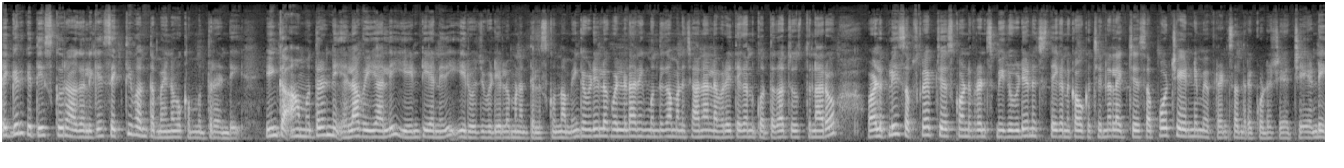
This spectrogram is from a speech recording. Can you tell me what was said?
దగ్గరికి తీసుకురాగలిగే శక్తివంతమైన ఒక ముద్ర అండి. ఇంకా ఆ ముద్రని ఎలా వేయాలి ఏంటి అనేది ఈ రోజు వీడియోలో మనం తెలుసుకుందాం. ఇంకా వీడియోలోకి వెళ్ళడానికి ముందుగా మన ఛానల్ ఎవరైతే కనుక కొత్తగా చూస్తున్నారో వాళ్ళు ప్లీజ్ సబ్స్క్రైబ్ చేసుకోండి ఫ్రెండ్స్. మీకు వీడియో నచ్చితే కనుక ఒక చిన్న లైక్ చేసి సపోర్ట్ చేయండి. మీ ఫ్రెండ్స్ అందరికి కూడా షేర్ చేయండి.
